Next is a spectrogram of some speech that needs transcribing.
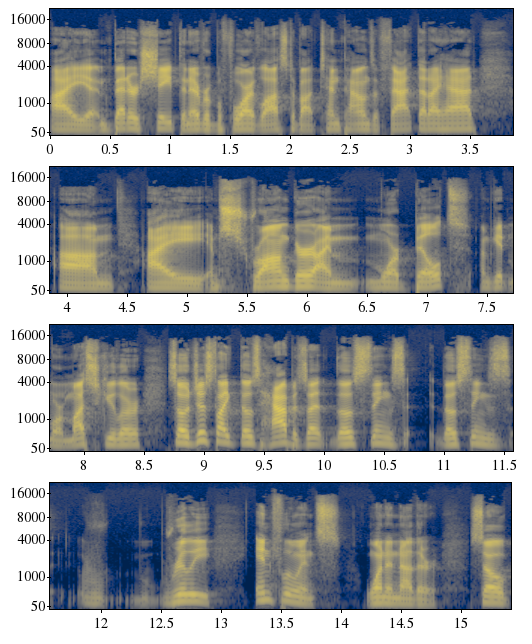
I am better shape than ever before. I've lost about 10 pounds of fat that I had. Um, I am stronger. I'm more built. I'm getting more muscular. So just like those habits, that those things, those things really influence one another. So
